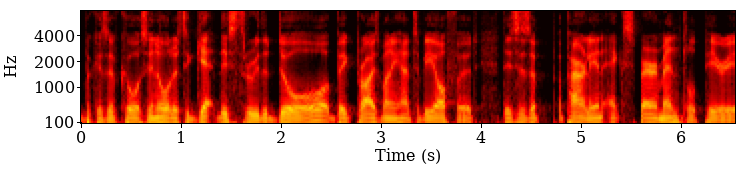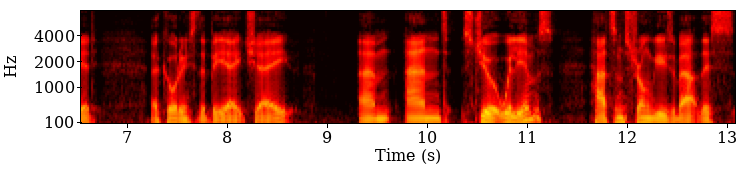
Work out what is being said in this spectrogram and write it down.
because, of course, in order to get this through the door, big prize money had to be offered. This is a, apparently an experimental period, according to the BHA. Um, and Stuart Williams had some strong views about this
